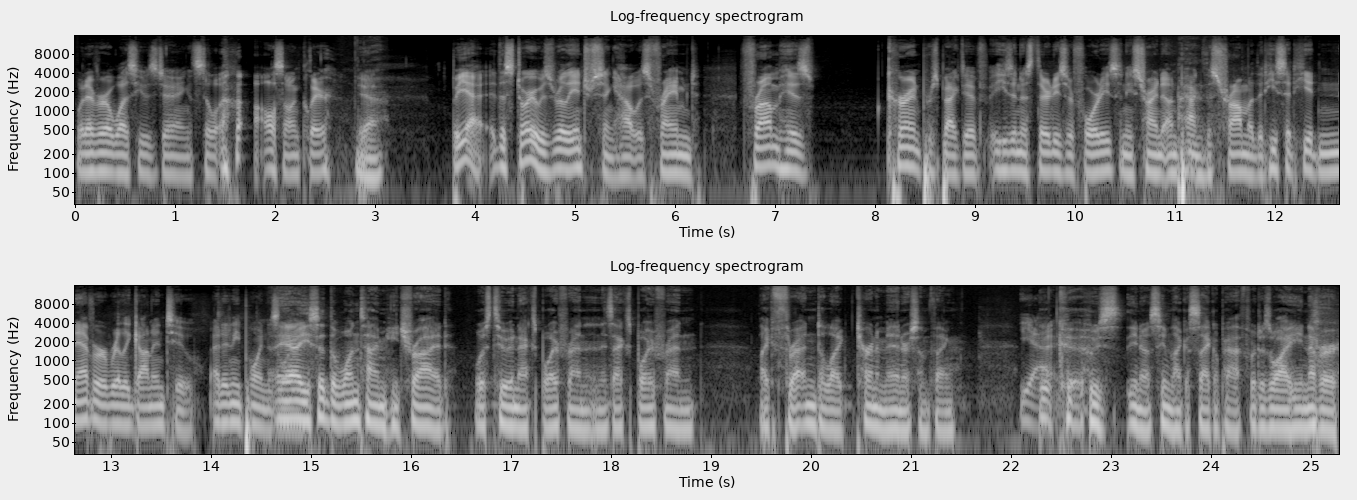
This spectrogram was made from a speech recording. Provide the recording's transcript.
Whatever it was he was doing, it's still also unclear. yeah But yeah, the story was really interesting how it was framed from his current perspective. He's in his 30s or 40s and he's trying to unpack this trauma that he said he had never really gone into at any point in his yeah. life. He said the one time he tried was to an ex boyfriend, and his ex boyfriend like threatened to like turn him in or something. Yeah, Who- Who's you know seemed like a psychopath, which is why he never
